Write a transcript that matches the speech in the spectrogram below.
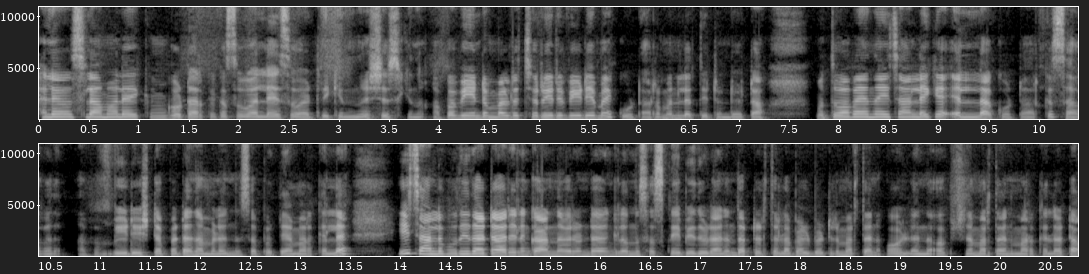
ഹലോ അസ്സാം വലൈക്കും കൂട്ടുകാർക്കൊക്കെ സുഖമല്ലേ? സുഖമായിട്ടിരിക്കുന്നു വിശ്വസിക്കുന്നു. അപ്പോൾ വീണ്ടും വളരെ ചെറിയൊരു വീഡിയോയുമായി കൂട്ടുകാരുടെ മുന്നിലെത്തിയിട്ടുണ്ട് കേട്ടോ. മുത്തുവാബ എന്ന ഈ ചാനലിലേക്ക് എല്ലാ കൂട്ടുകാർക്കും സ്വാഗതം. അപ്പം വീഡിയോ ഇഷ്ടപ്പെട്ട നമ്മളൊന്ന് സപ്പോർട്ട് ചെയ്യാൻ മറക്കല്ലേ? ഈ ചാനൽ പുതിയതായിട്ട് ആരെങ്കിലും കാണുന്നവരുണ്ടെങ്കിൽ ഒന്ന് സബ്സ്ക്രൈബ് ചെയ്ത് വിടാനും തൊട്ടടുത്തുള്ള ബെൽ ബട്ടൺ മറത്താൻ ഓൾ എന്ന ഓപ്ഷൻ മറത്താനും മറക്കല്ല കേട്ടോ.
